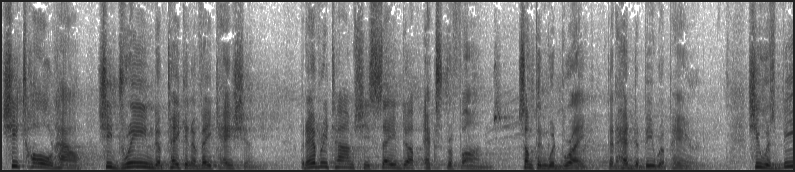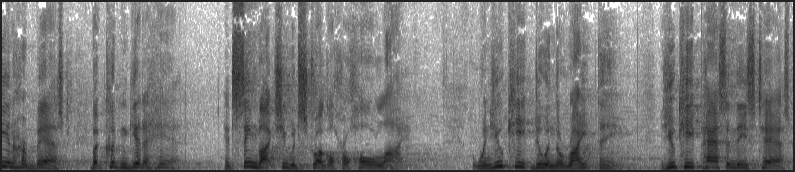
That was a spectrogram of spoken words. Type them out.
She told how she dreamed of taking a vacation, but every time she saved up extra funds, something would break that had to be repaired. She was being her best, but couldn't get ahead. It seemed like she would struggle her whole life. When you keep doing the right thing, you keep passing these tests,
